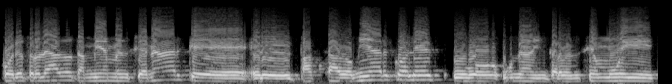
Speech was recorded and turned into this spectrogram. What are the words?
por otro lado, también mencionar que el pasado miércoles hubo una intervención muy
